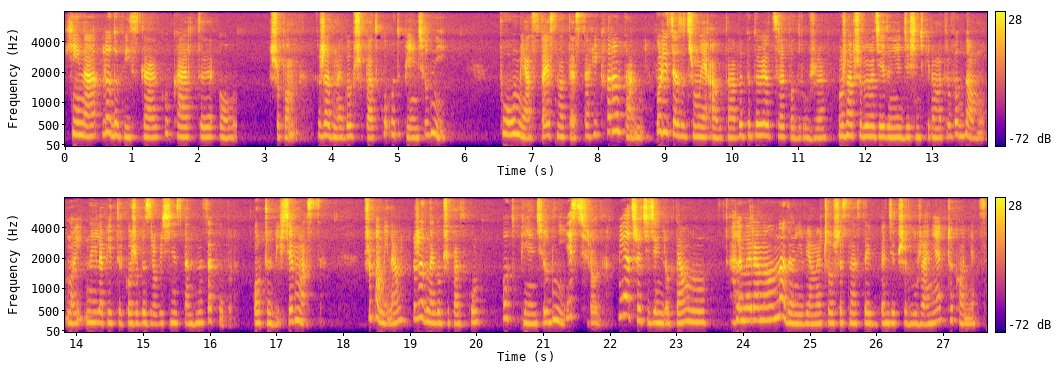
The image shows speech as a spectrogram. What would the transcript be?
Kina, lodowiska, kukarty, o, przypomnę, żadnego przypadku od 5 dni. Pół miasta jest na testach i kwarantannie. Policja zatrzymuje auta, wypytuje cel podróży. Można przebywać jedynie 10 km od domu, no i najlepiej tylko, żeby zrobić niezbędne zakupy. Oczywiście w masce. Przypominam, żadnego przypadku od 5 dni. Jest środa. Mija trzeci dzień lockdownu, ale my rano nadal nie wiemy, czy o 16 będzie przedłużenie, czy koniec.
